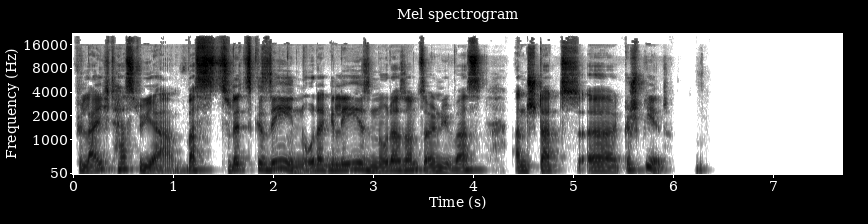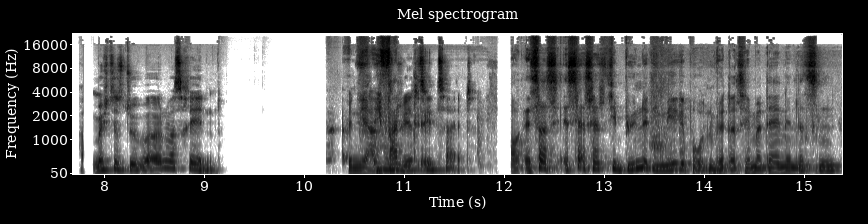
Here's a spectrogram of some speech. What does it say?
Vielleicht hast du ja was zuletzt gesehen oder gelesen oder sonst irgendwie was, anstatt äh, gespielt. Möchtest du über irgendwas reden? Wenn ja, Ich hast fand, du jetzt äh, die Zeit. Oh, ist, das, ist das jetzt die Bühne, die mir geboten wird, als jemand, der in den letzten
